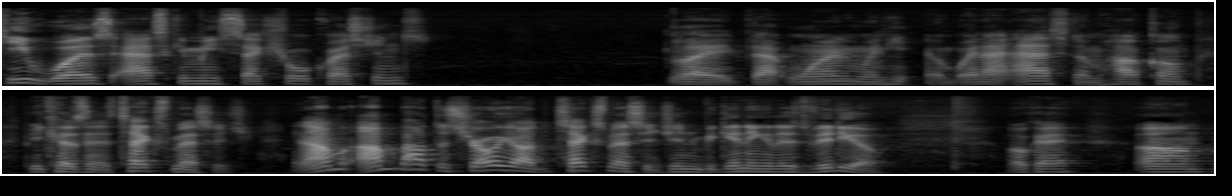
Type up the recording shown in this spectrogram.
he was asking me sexual questions. Like that one when he when I asked him how come because in a text message and I'm I'm about to show y'all the text message in the beginning of this video, okay? Um,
